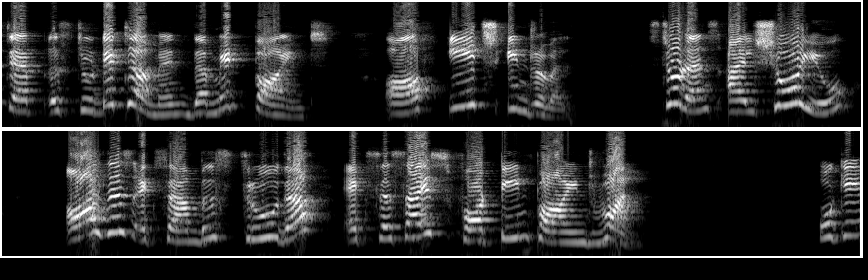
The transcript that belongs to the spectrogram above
step is to determine the midpoint of each interval. Students, I'll show you all these examples through the exercise 14.1. Okay,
